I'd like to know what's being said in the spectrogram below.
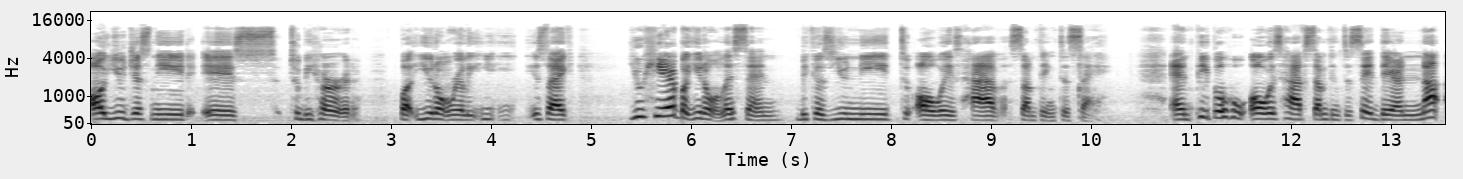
all you just need is to be heard but you don't really it's like you hear but you don't listen because you need to always have something to say and people who always have something to say, they are not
